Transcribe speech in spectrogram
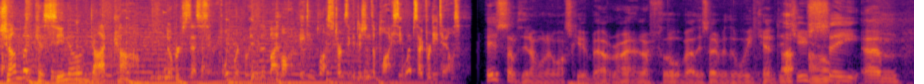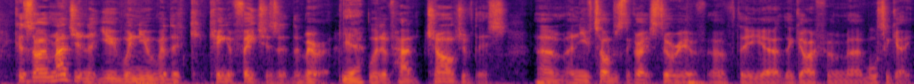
ChumbaCasino.com. No purchase necessary. Void where prohibited by law. 18 plus terms and conditions apply. See website for details. Here's something I want to ask you about, right? And I've thought about this over the weekend. Did you see? Because I imagine that you, when you were the king of features at the Mirror, Yeah. would have had charge of this. Um, and you've told us the great story of, of the uh, the guy from uh, Watergate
